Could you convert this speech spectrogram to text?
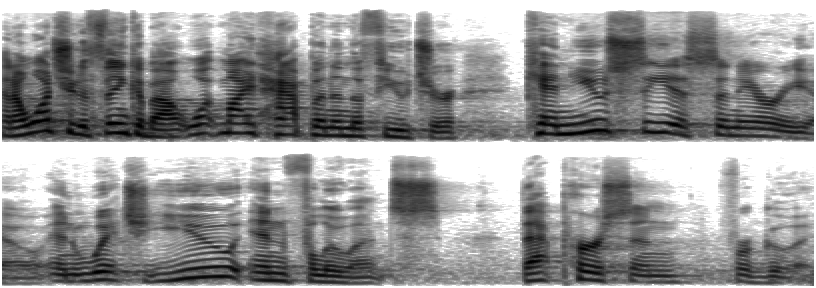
And I want you to think about what might happen in the future. Can you see a scenario in which you influence that person for good?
